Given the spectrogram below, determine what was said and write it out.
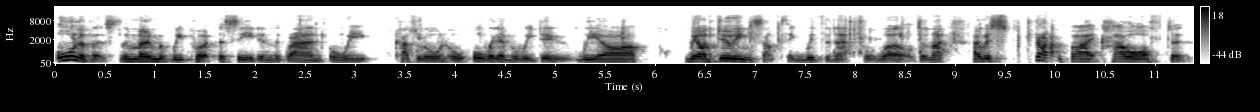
all of us, the moment we put a seed in the ground or we cut a lawn or, or whatever we do, we are we are doing something with the natural world. And I, I was struck by how often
